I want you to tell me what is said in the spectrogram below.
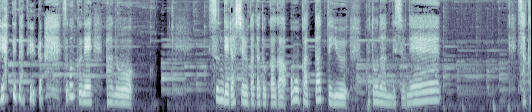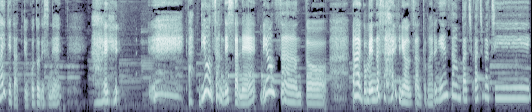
流行ってたというか、すごくね、あの、住んでらっしゃる方とかが多かったっていうことなんですよね。栄えてたっていうことですね。はい。あ、リオンさんでしたね。リオンさんと、あ、ごめんなさい。リオンさんとマルゲンさん、パチパチパチ。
